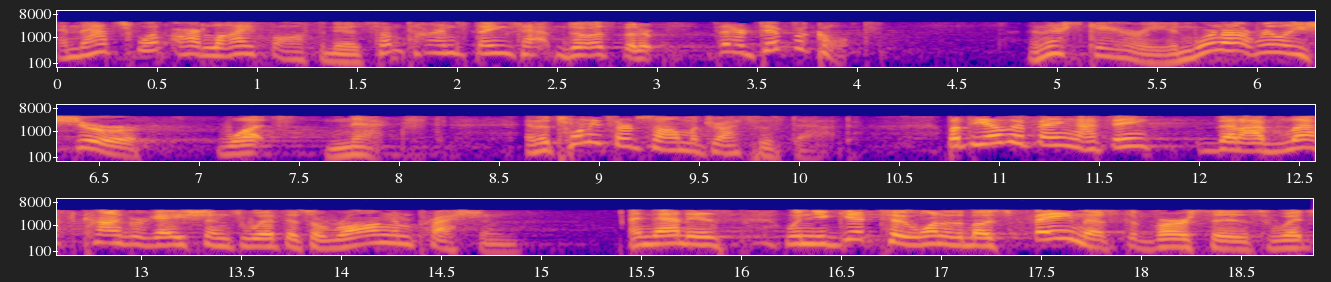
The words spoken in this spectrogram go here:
And that's what our life often is. Sometimes things happen to us that are, that are difficult and they're scary, and we're not really sure what's next. And the 23rd Psalm addresses that. But the other thing I think that I've left congregations with is a wrong impression. And that is when you get to one of the most famous verses, which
